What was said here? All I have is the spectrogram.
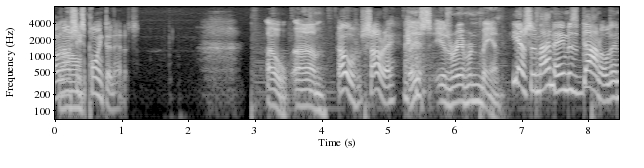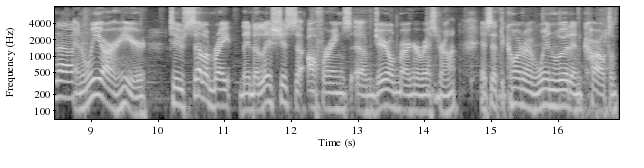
oh, now Oh. she's pointing at us. Oh, um, Oh, sorry. this is Reverend Ben, yes, and my name is Donald, and uh, and we are here to celebrate the delicious offerings of Gerald Burger Restaurant. It's at the corner of Winwood and Carlton.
